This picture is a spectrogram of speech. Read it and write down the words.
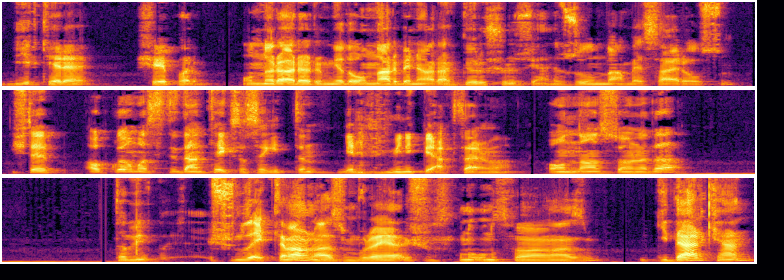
bir kere şey yaparım. Onları ararım ya da onlar beni arar. Görüşürüz yani Zoom'dan vesaire olsun. İşte Oklahoma City'den Texas'a gittim. Benim minik bir aktarma. Ondan sonra da tabii şunu da eklemem lazım buraya. Bunu unutmamam lazım. Giderken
